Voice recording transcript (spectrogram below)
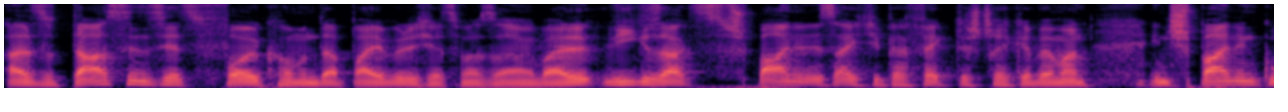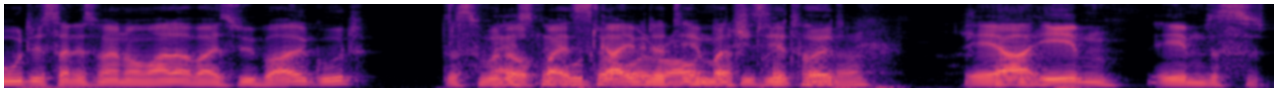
Also da sind sie jetzt vollkommen dabei, würde ich jetzt mal sagen. Weil, wie gesagt, Spanien ist eigentlich die perfekte Strecke. Wenn man in Spanien gut ist, dann ist man normalerweise überall gut. Das wurde Ja, auch bei Sky wieder thematisiert Allrounder-Strecke, heute. Ne? Ja, eben, eben, das,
